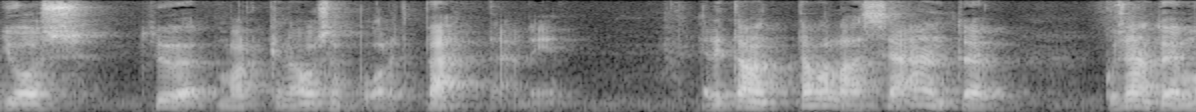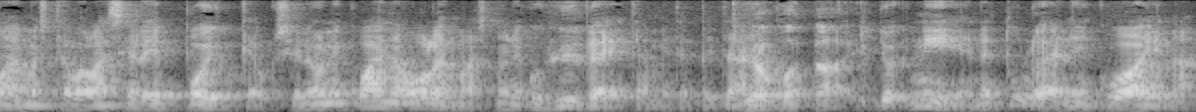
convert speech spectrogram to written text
jos työmarkkinaosapuolet päättää niin. Eli tämä on tavallaan sääntö, kun sääntöjen maailmassa tavallaan siellä ei ole poikkeuksia. Ne on niin kuin aina olemassa, ne on niin kuin hyveitä, mitä pitää... Joko tai. Jo, niin, ne tulee niin kuin aina.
